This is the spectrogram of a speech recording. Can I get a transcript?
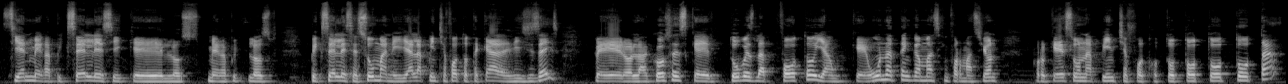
100 megapíxeles y que los, los píxeles se suman y ya la pinche foto te queda de 16. Pero la cosa es que tú ves la foto y aunque una tenga más información porque es una pinche foto totototota,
